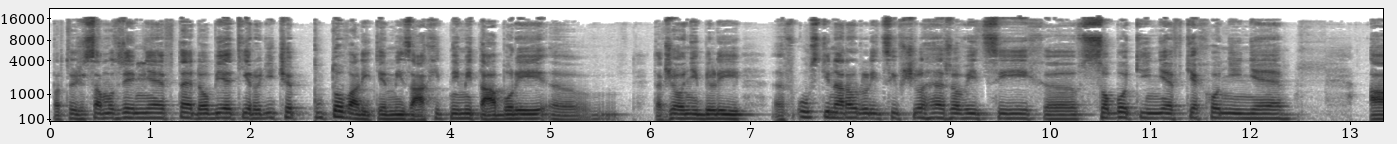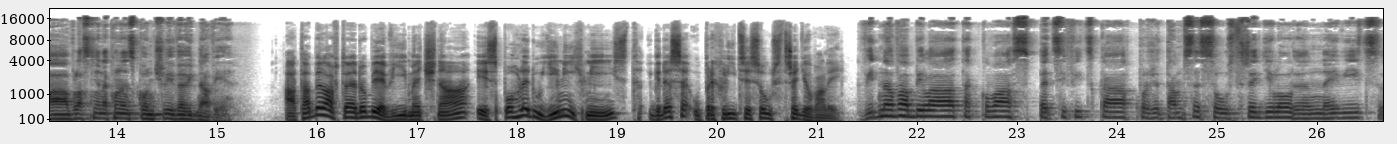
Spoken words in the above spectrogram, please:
Protože samozřejmě v té době ti rodiče putovali těmi záchytnými tábory, eh, takže oni byli v Ústí na Rodlici, v Šilheřovicích, eh, v Sobotině, v Těchoníně a vlastně nakonec skončili ve Vidnavě. A ta byla v té době výjimečná i z pohledu jiných míst, kde se uprchlíci soustředovali. Vidnava byla taková specifická, protože tam se soustředilo nejvíc eh,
